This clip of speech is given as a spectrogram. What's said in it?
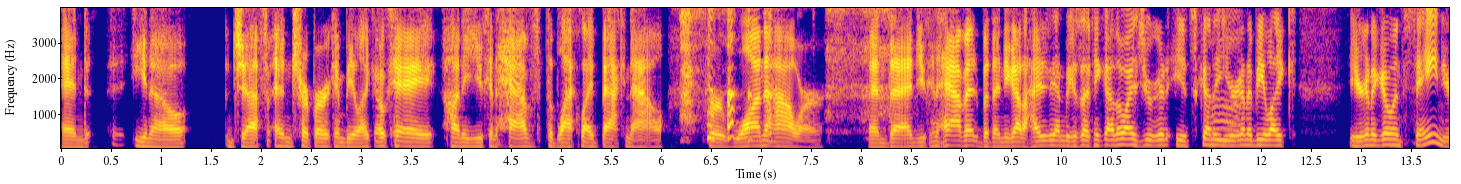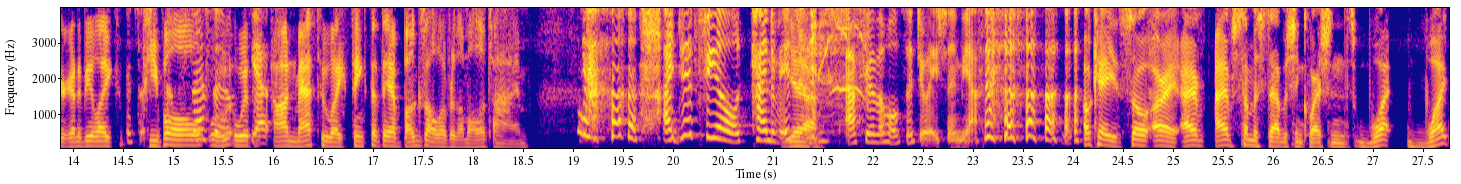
And, you know, Jeff and Tripper can be like, okay, honey, you can have the black light back now for one hour. And then you can have it, but then you got to hide it again because I think otherwise you're going to, it's going to, you're going to be like, you're going to go insane. You're going to be like It's people obsessive, with yeah. on meth who like think that they have bugs all over them all the time. I did feel kind of itchy Yeah. after the whole situation. Yeah. Okay, so all right, I have I have some establishing questions. What what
